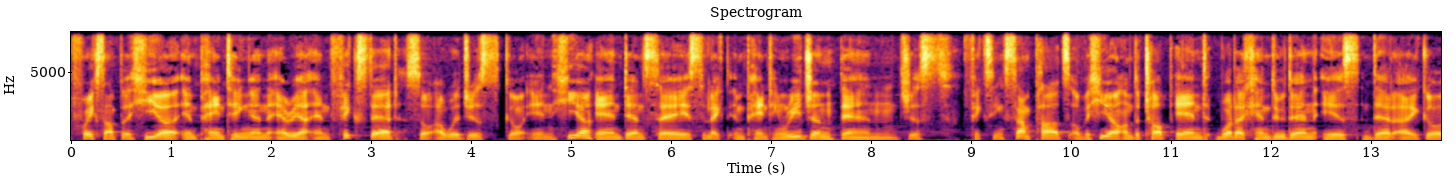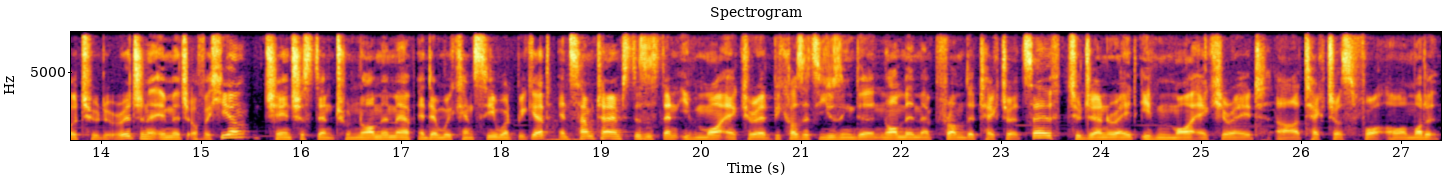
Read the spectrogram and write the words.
for example, here in painting an area and fix that. So I will just go in here and then say select in painting region, then just fixing some parts over here on the top. And what I can do then is that I go to the original image over here, changes then to normal map, and then we can see what we get. And sometimes this is then even more accurate because it's using the normal map from the texture itself to generate even more accurate uh, textures for our model.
